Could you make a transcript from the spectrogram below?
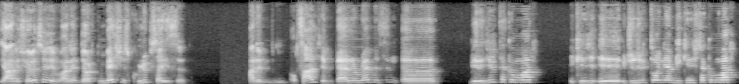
Yani şöyle söyleyeyim hani 4500 kulüp sayısı. Hani sadece Berlin Rebels'in e, birincilik takımı var. İkinci, e, üçüncülükte oynayan bir ikinci takım var.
